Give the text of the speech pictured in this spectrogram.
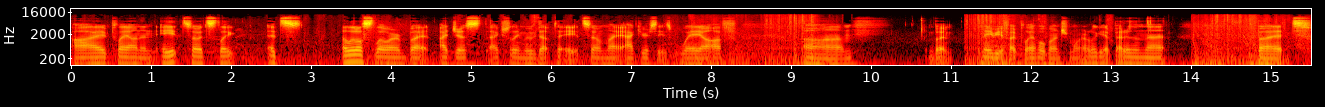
I play on an 8, so it's like, it's a little slower, but I just actually moved up to 8, so my accuracy is way off. Um, but maybe if I play a whole bunch more, it'll get better than that. But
